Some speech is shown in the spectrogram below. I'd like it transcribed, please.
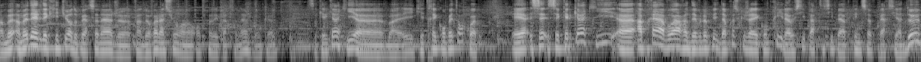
un, mo- un modèle d'écriture de personnages, euh, enfin de relations euh, entre les personnages. Donc euh, c'est quelqu'un qui, bah, qui est très compétent, quoi. Et c'est quelqu'un qui, après avoir développé, d'après ce que j'avais compris, il a aussi participé à Prince of Persia 2,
